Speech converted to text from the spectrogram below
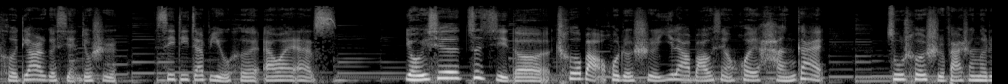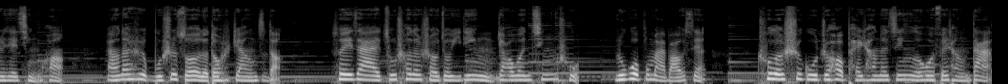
和第二个险，就是 CDW 和 LIS。有一些自己的车保或者是医疗保险会涵盖租车时发生的这些情况，然后但是不是所有的都是这样子的，所以在租车的时候就一定要问清楚，如果不买保险。出了事故之后，赔偿的金额会非常大，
